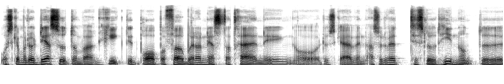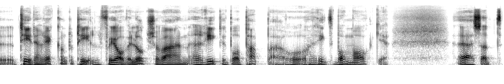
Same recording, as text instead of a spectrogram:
Och ska man då dessutom vara riktigt bra på att förbereda nästa träning och du ska även, alltså du vet till slut hinner inte, tiden räcker inte till. För jag vill också vara en, en riktigt bra pappa och en riktigt bra make. Eh, så att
